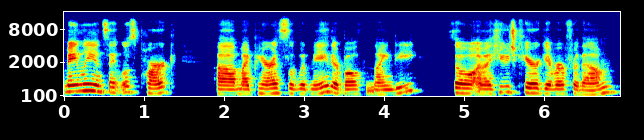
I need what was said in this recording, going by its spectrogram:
mainly in St. Louis Park. Uh, my parents live with me; they're both 90, so I'm a huge caregiver for them.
